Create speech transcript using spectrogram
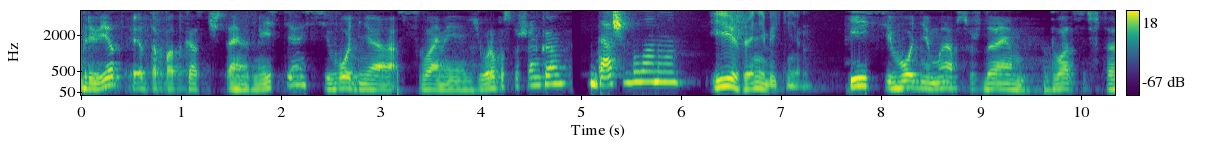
привет, это подкаст «Читаем вместе». Сегодня с вами Юра Пастушенко. Даша Буланова. И Женя Бекинин. И сегодня мы обсуждаем 22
